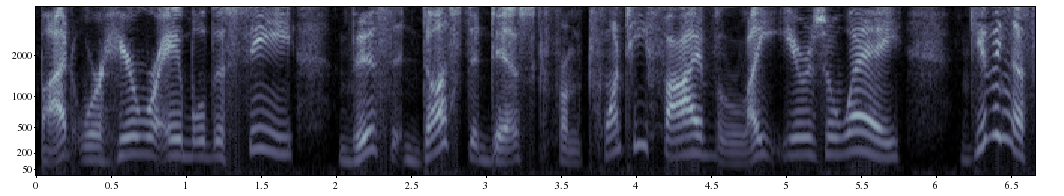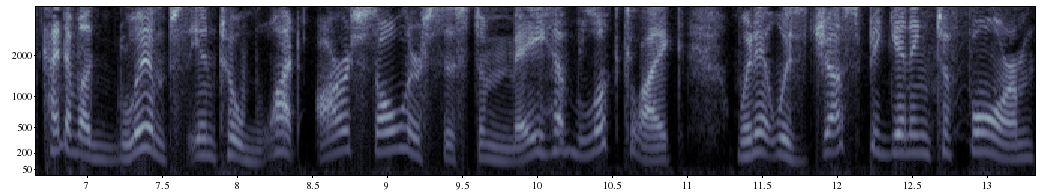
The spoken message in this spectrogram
But we're here we're able to see this dust disk from 25 light years away, giving us kind of a glimpse into what our solar system may have looked like when it was just beginning to form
